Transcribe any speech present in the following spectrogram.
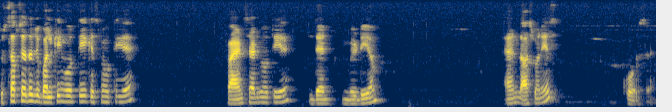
तो सबसे ज़्यादा जो बल्किंग होती है किसमें होती है? फाइन साइड में होती है then medium and last one is coarse है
